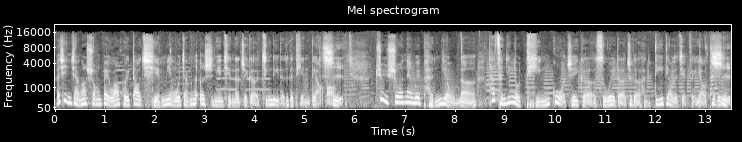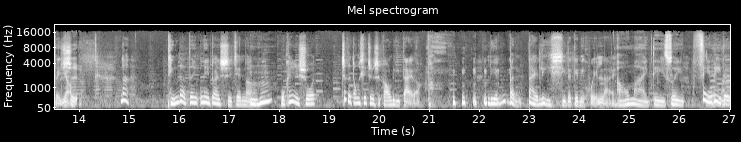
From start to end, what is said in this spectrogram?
而且你讲到双倍，我要回到前面，我讲那个二十年前的这个经历的这个甜调哦。，是据说那位朋友呢，他曾经有停过这个所谓的这个很低调的减肥药，泰国减肥药。是，那停的那那段时间呢，嗯哼，我跟你说，这个东西真是高利贷了，连本带利息的给你回来。Oh my d 所以复利的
